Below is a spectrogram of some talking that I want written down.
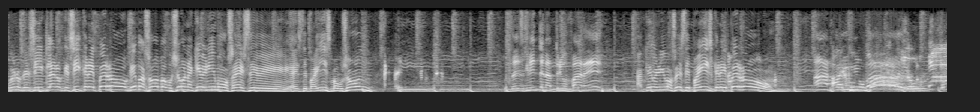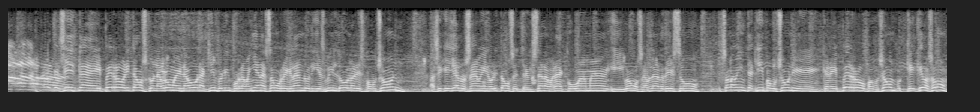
Bueno que sí, claro que sí, cree perro. ¿Qué pasó, papuchón? ¿A qué venimos a este, a este país, papuchón? Ustedes griten a triunfar, ¿eh? ¿A qué venimos a este país, cree perro? ¡A triunfar! Claro que sí, Cray perro. Ahorita vamos con la broma de la hora aquí en Berlín por la mañana. Estamos regalando 10 mil dólares, Pabuchón. Así que ya lo saben. Ahorita vamos a entrevistar a Barack Obama y vamos a hablar de eso solamente aquí, Pabuchón y Cray perro. Pabuchón, ¿qué, qué pasó?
